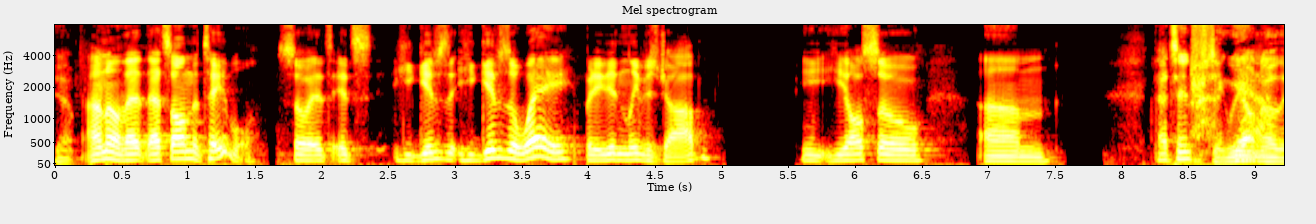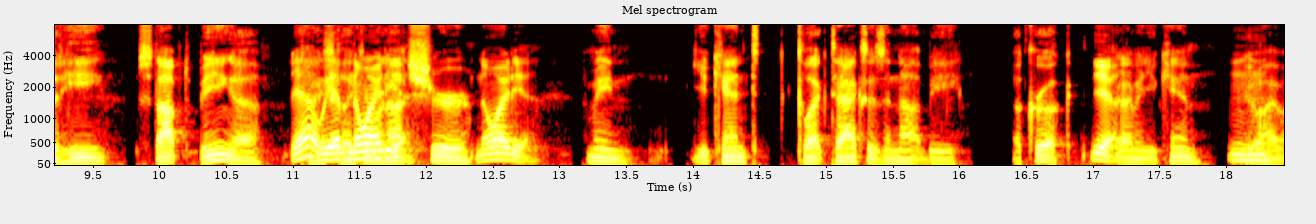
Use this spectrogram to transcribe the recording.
Yep. I don't know that that's on the table. So it's it's he gives he gives away, but he didn't leave his job. He he also um That's interesting. We don't know that he stopped being a. yeah we have no collector. We're idea Not sure. no idea I mean, you can t- collect taxes and not be a crook. yeah I mean, you can. You Mhm. know, I,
